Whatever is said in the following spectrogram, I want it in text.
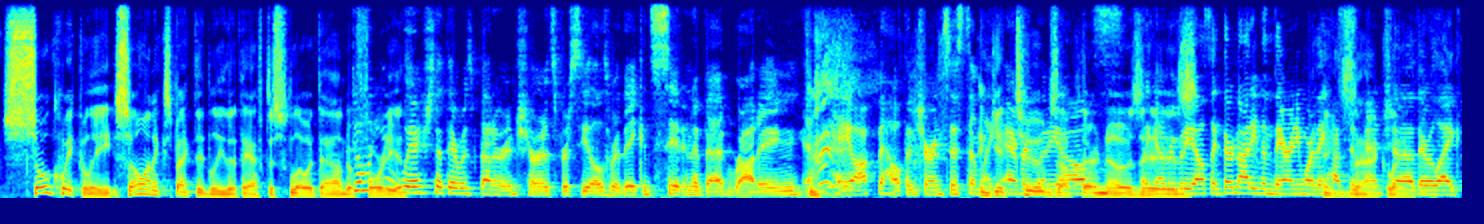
so quickly, so unexpectedly that they have to slow it down to Don't 40th. you wish that there was better insurance for seals where they could sit in a bed rotting and pay off the health insurance system like get everybody tubes else? up their noses. Like everybody else. Like they're not even there anymore. They have Exactly. dementia. They're like,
